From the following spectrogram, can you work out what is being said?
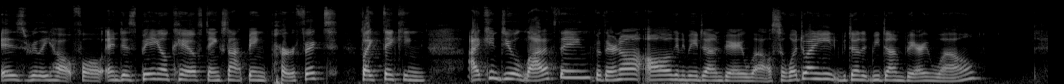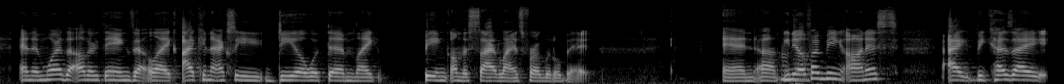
is really helpful. And just being okay with things not being perfect. Like thinking i can do a lot of things but they're not all going to be done very well. So what do i need to be done very well? And then what are the other things that like i can actually deal with them like being on the sidelines for a little bit. And um, mm-hmm. you know, if mm-hmm. I'm being honest, I because I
